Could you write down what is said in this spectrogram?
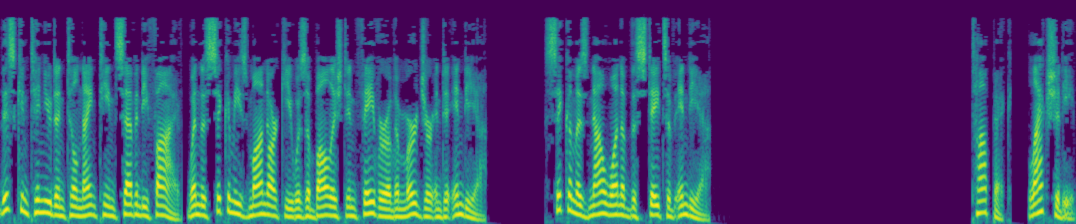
This continued until 1975, when the Sikkimese monarchy was abolished in favour of a merger into India. Sikkim is now one of the states of India. Lakshadweep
